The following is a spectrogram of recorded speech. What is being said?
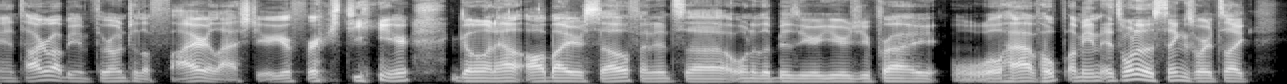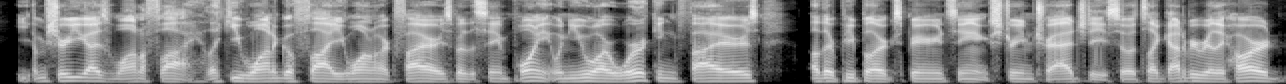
and talk about being thrown to the fire last year. Your first year going out all by yourself, and it's uh, one of the busier years you probably will have. Hope. I mean, it's one of those things where it's like I'm sure you guys want to fly, like you want to go fly, you want to work fires, but at the same point, when you are working fires, other people are experiencing extreme tragedy. So it's like got to be really hard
